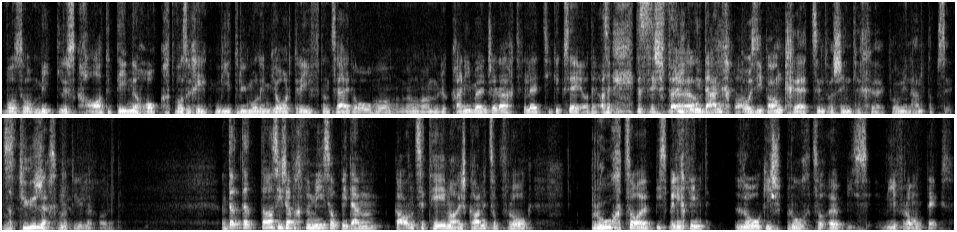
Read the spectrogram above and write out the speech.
wo so mittleres Kader drin hockt, wo sich irgendwie dreimal im Jahr trifft und sagt, oh, oh ja, haben wir keine Menschenrechtsverletzungen gesehen, oder? Also, das ist völlig ja, undenkbar. Unsere Bankräte sind wahrscheinlich äh, prominenter besetzt. Natürlich, natürlich, oder? Und das, das, das ist einfach für mich so bei dem ganzen Thema, ist gar nicht so die Frage, braucht so etwas? Weil ich finde, logisch braucht so etwas wie Frontex.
